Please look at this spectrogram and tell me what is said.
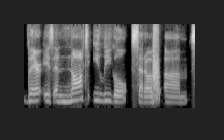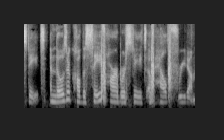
there is a not illegal set of um, states and those are called the safe harbor states of health freedom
